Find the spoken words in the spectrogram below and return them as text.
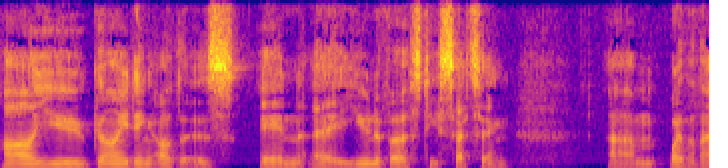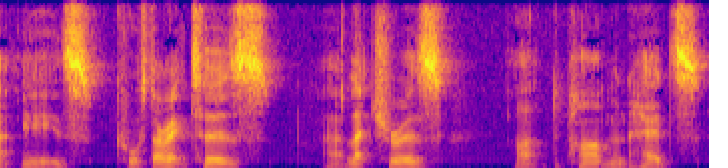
Are you guiding others in a university setting? Um, whether that is course directors, uh, lecturers, uh, department heads,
